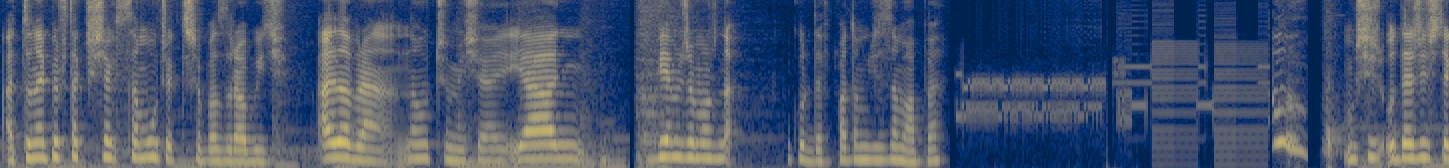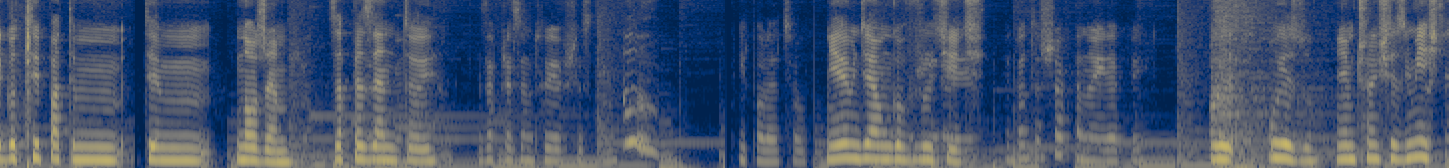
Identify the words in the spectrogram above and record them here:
A to najpierw tak czy siak samouczek trzeba zrobić. Ale dobra, nauczymy się. Ja wiem, że można... Kurde, wpadam gdzieś za mapę. Musisz uderzyć tego typa tym, tym nożem. Zaprezentuj. Zaprezentuję wszystkim. I poleciał. Nie wiem, gdzie mam go wrzucić. Chyba do szafy najlepiej. O, Je- o Jezu, nie wiem, czy on się zmieści.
